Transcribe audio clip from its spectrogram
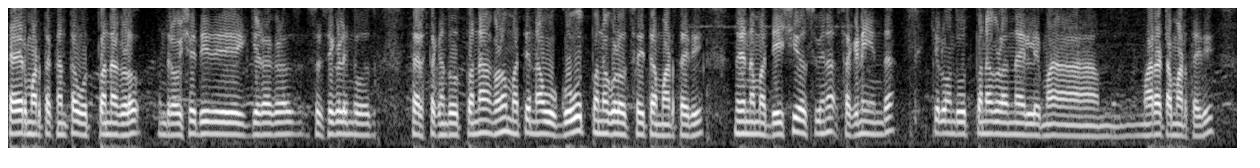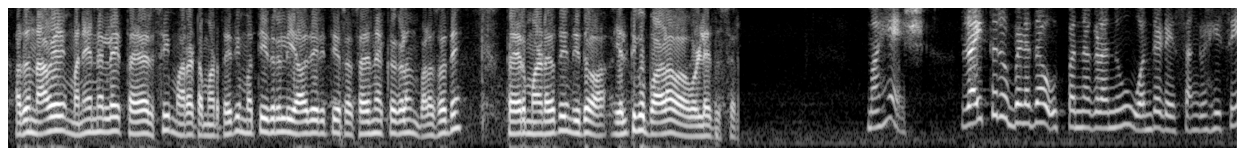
ತಯಾರು ಮಾಡ್ತಕ್ಕಂಥ ಉತ್ಪನ್ನಗಳು, ಅಂದರೆ ಔಷಧಿ ಗಿಡಗಳು, ಸಸ್ಯಗಳಿಂದ ತಯಾರಿಸ್ತಕ್ಕಂಥ ಉತ್ಪನ್ನಗಳು, ಮತ್ತು ನಾವು ಗೋ ಉತ್ಪನ್ನಗಳು ಸಹಿತ ಮಾಡ್ತಾಯಿದ್ವಿ ಅಂದರೆ ನಮ್ಮ ದೇಶೀಯ ಹಸುವಿನ ಸಗಣಿಯಿಂದ ಕೆಲವೊಂದು ಉತ್ಪನ್ನಗಳನ್ನು ಇಲ್ಲಿ ಮಾರಾಟ ಮಾಡ್ತಾಯಿದ್ವಿ ಅದನ್ನು ನಾವೇ ಮನೆಯಲ್ಲೇ ತಯಾರಿಸಿ ಮಾರಾಟ ಮಾಡ್ತಾಯಿದ್ವಿ ಮತ್ತು ಇದರಲ್ಲಿ ಯಾವುದೇ ರೀತಿ ರಾಸಾಯನಿಕಗಳನ್ನು ಬಳಸದೆ ತಯಾರು ಮಾಡೋದು, ಇದು ಹೆಲ್ತಿಗೂ ಭಾಳ ಒಳ್ಳೆಯದು ಸರ್. ಮಹೇಶ್ ರೈತರು ಬೆಳೆದ ಉತ್ಪನ್ನಗಳನ್ನು ಒಂದೆಡೆ ಸಂಗ್ರಹಿಸಿ,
